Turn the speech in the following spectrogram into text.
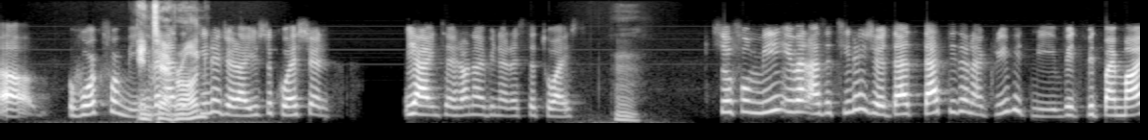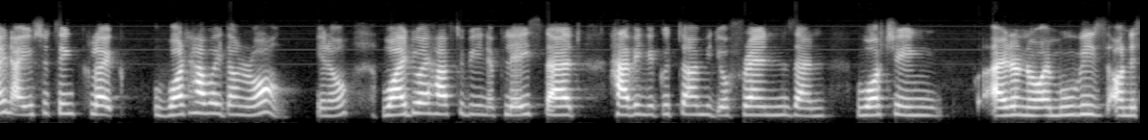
uh, work for me. In Even Tehran? as a teenager, I used to question. Yeah, in Tehran, I've been arrested twice. Hmm. So for me, even as a teenager, that that didn't agree with me. With with my mind, I used to think like, what have I done wrong? You know, why do I have to be in a place that having a good time with your friends and watching I don't know, a movies on a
